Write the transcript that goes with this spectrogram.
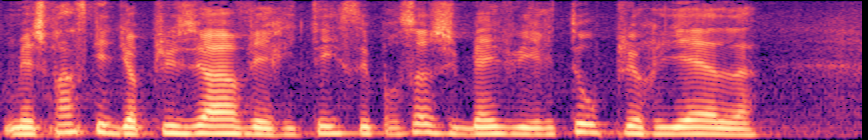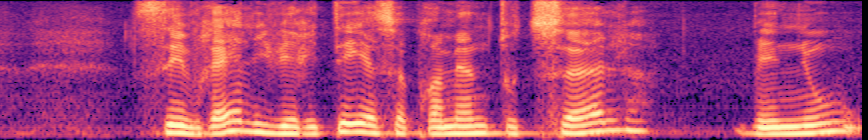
Mais je pense qu'il y a plusieurs vérités. C'est pour ça que j'ai bien vérité au pluriel. C'est vrai, les vérités, elles se promènent toutes seules, mais nous,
